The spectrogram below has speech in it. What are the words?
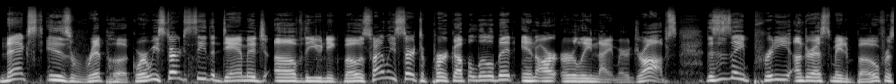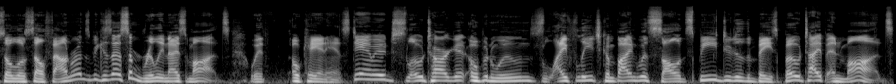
Next is Rip Hook, where we start to see the damage of the unique bows finally start to perk up a little bit in our early Nightmare drops. This is a pretty underestimated bow for solo self-found runs because it has some really nice mods, with okay enhanced damage, slow target, open wounds, life leech combined with solid speed due to the base bow type and mods.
